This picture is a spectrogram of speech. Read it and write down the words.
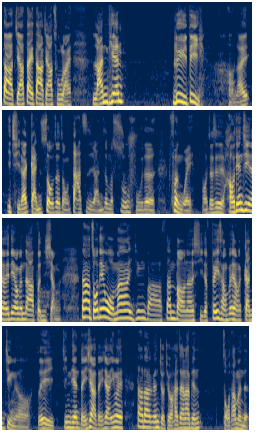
大家带大家出来，蓝天绿地。好，来一起来感受这种大自然这么舒服的氛围哦。就是好天气呢，一定要跟大家分享。那昨天我妈已经把三宝呢洗得非常非常的干净了哦，所以今天等一下，等一下，因为大大跟九九还在那边走他们的。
